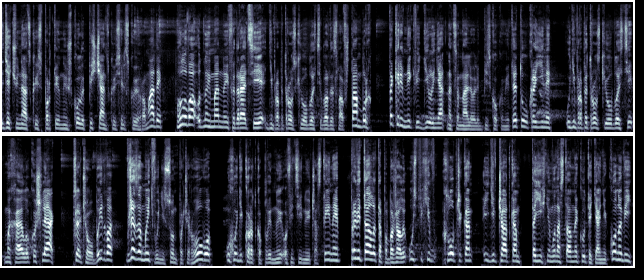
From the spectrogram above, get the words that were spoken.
дитячо-юнацької спортивної школи Піщанської сільської громади, голова одноіменної федерації Дніпропетровської області Владислав Штамбург та керівник відділення Національного олімпійського комітету України у Дніпропетровській області Михайло Кошляк. Після чого обидва вже за мить в унісон почергово у ході короткоплинної офіційної частини привітали та побажали успіхів хлопчикам і дівчаткам та їхньому наставнику Тетяні Коновій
